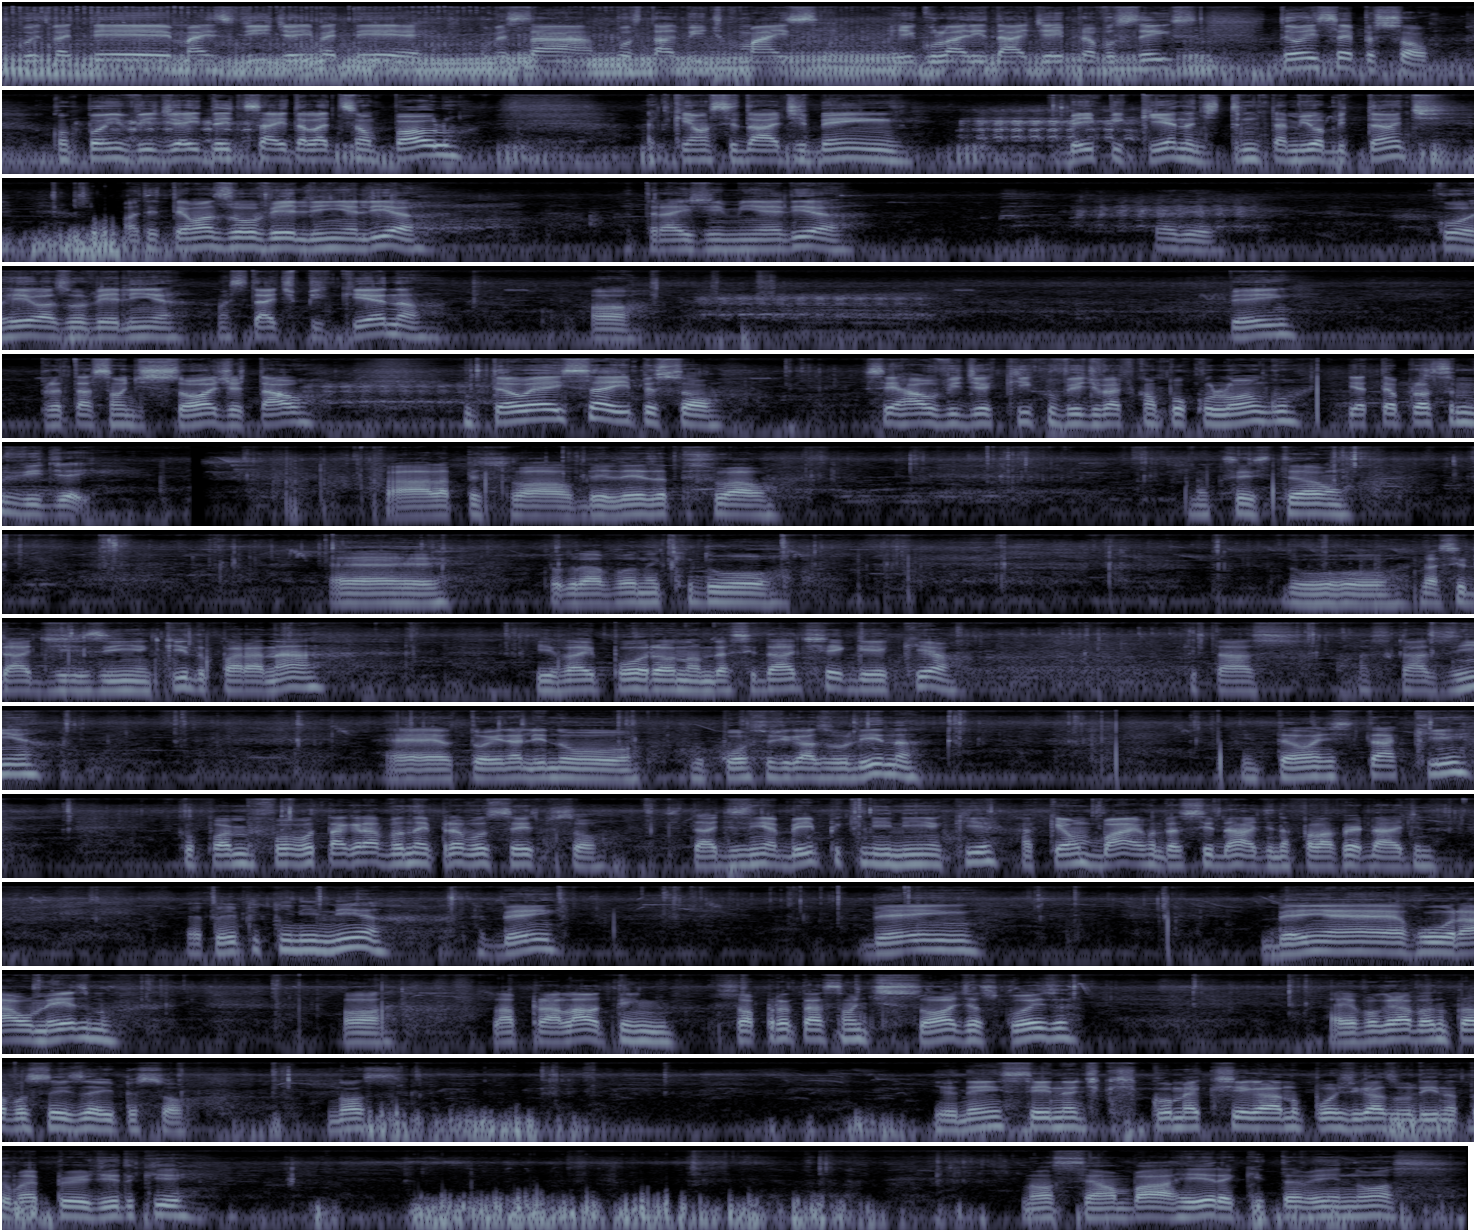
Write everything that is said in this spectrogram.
depois vai ter mais vídeo aí, vai ter começar a postar vídeo com mais regularidade aí para vocês. Então é isso aí, pessoal. Acompanhe o vídeo aí desde saída lá de São Paulo. Aqui é uma cidade bem bem pequena, de 30 mil habitantes. Ó, tem até umas ovelhinhas ali, ó. Atrás de mim ali, ó. Cadê? Correu as ovelhinhas, uma cidade pequena, ó. Bem plantação de soja e tal. Então é isso aí, pessoal. Encerrar o vídeo aqui, que o vídeo vai ficar um pouco longo e até o próximo vídeo aí. Fala, pessoal. Beleza, pessoal? Como é que vocês estão? É, tô gravando aqui do do, da cidadezinha aqui do Paraná. E vai por o nome da cidade. Cheguei aqui, ó. Aqui tá as, as casinhas. É, eu tô indo ali no, no posto de gasolina. Então a gente tá aqui. Conforme for, vou estar tá gravando aí pra vocês, pessoal. Cidadezinha bem pequenininha aqui. Aqui é um bairro da cidade, na falar a verdade, né? É bem pequenininha. É bem... Bem bem é rural mesmo. Ó, lá pra lá ó, tem só plantação de soja, as coisas. Aí eu vou gravando pra vocês aí, pessoal. Nossa. Eu nem sei né, de como é que chega lá no posto de gasolina. Tô mais perdido que... Nossa, é uma barreira aqui também, nossa.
